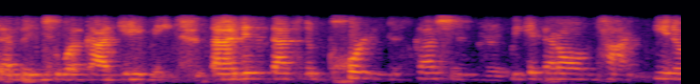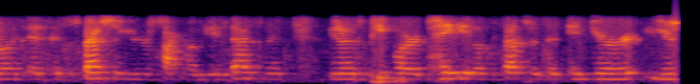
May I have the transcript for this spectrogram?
step into what God gave me? And I think that's an important discussion. We get that all the time. You know, especially you're just talking about the assessments. You know, as people are taking those assessments and, and you're you're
